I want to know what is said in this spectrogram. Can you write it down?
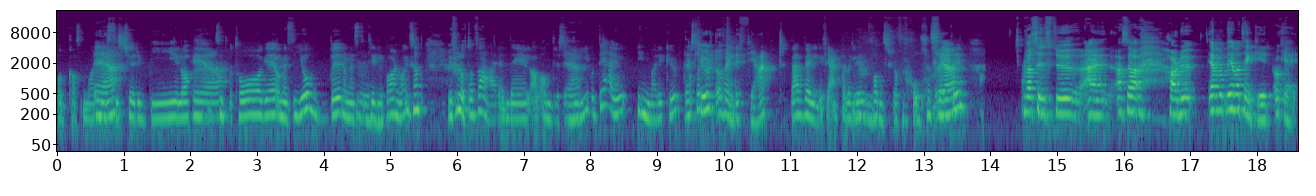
podkasten vår yeah. mens de kjører bil, og sitter på toget, og mens de jobber, og mens de Mm. triller barnevogn. Vi får lov til å være en del av andres liv, og det er jo innmari kult. Det er Også- kult og veldig fjernt. det er veldig fjernt. Det er veldig Mm. vanskelig å forholde seg til. Hva syns du er Altså, har du Jeg, jeg bare tenker, ok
